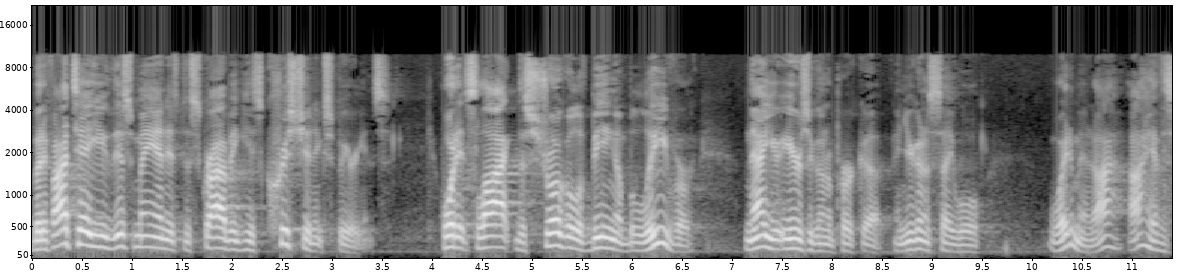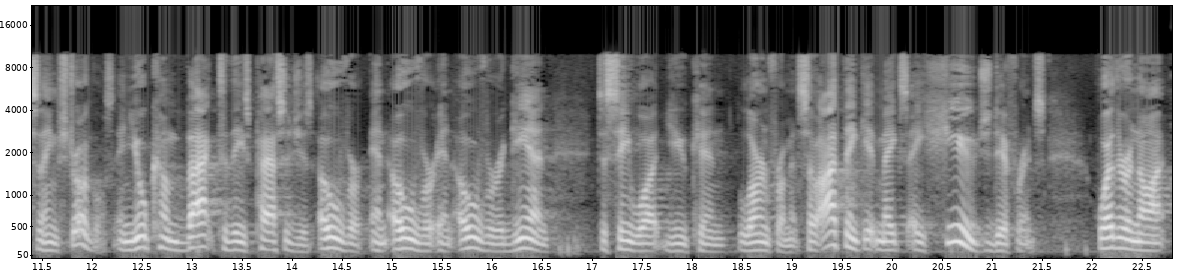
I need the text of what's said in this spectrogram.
But if I tell you this man is describing his Christian experience, what it's like, the struggle of being a believer, now your ears are going to perk up. And you're going to say, well, wait a minute, I, I have the same struggles. And you'll come back to these passages over and over and over again to see what you can learn from it. So I think it makes a huge difference whether or not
